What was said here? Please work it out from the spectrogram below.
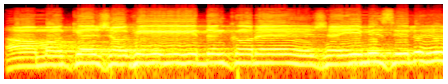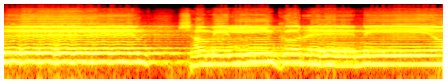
আমাকে শহীদ করে সেই মিছিলে সামিল করে নিয়কে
